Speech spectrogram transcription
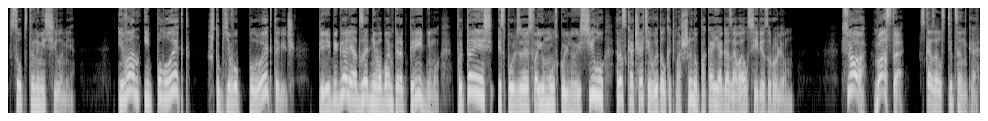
собственными силами. Иван и Полуэкт, чтоб его Полуэктович, перебегали от заднего бампера к переднему, пытаясь, используя свою мускульную силу, раскачать и вытолкать машину, пока я газовал, сидя за рулем. «Все, баста!» — сказал Стеценко.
